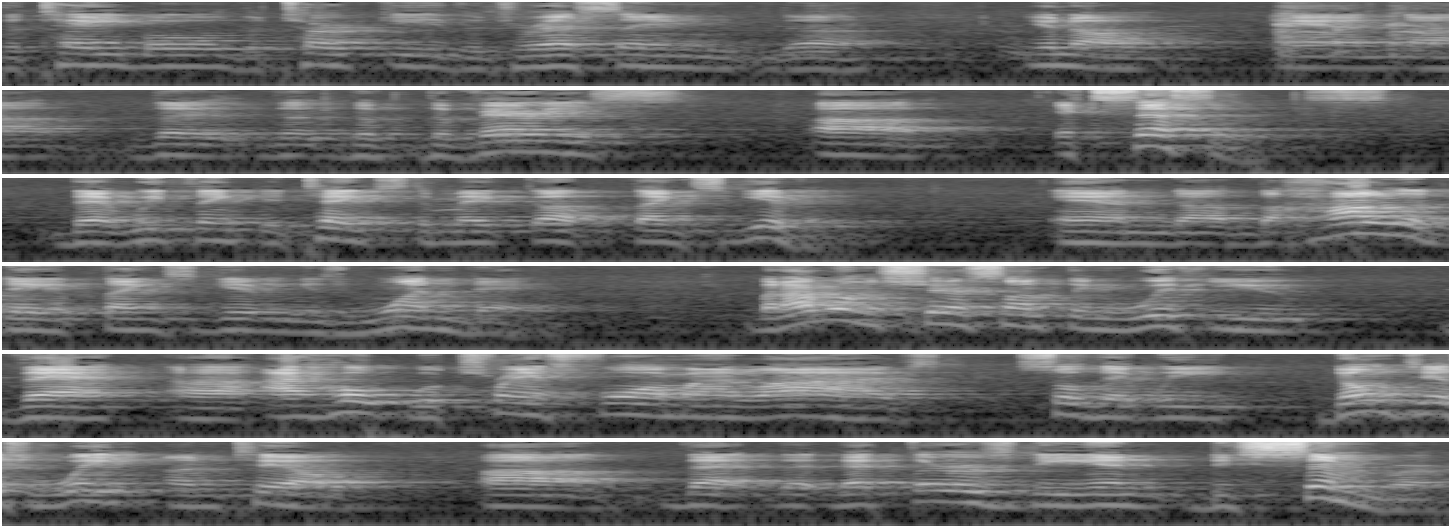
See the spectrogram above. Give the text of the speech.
the table, the turkey, the dressing, the, you know, and uh, the, the, the, the, various uh, accessories that we think it takes to make up Thanksgiving. And uh, the holiday of Thanksgiving is one day. But I want to share something with you that uh, I hope will transform our lives so that we don't just wait until uh, that, that, that, Thursday in December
